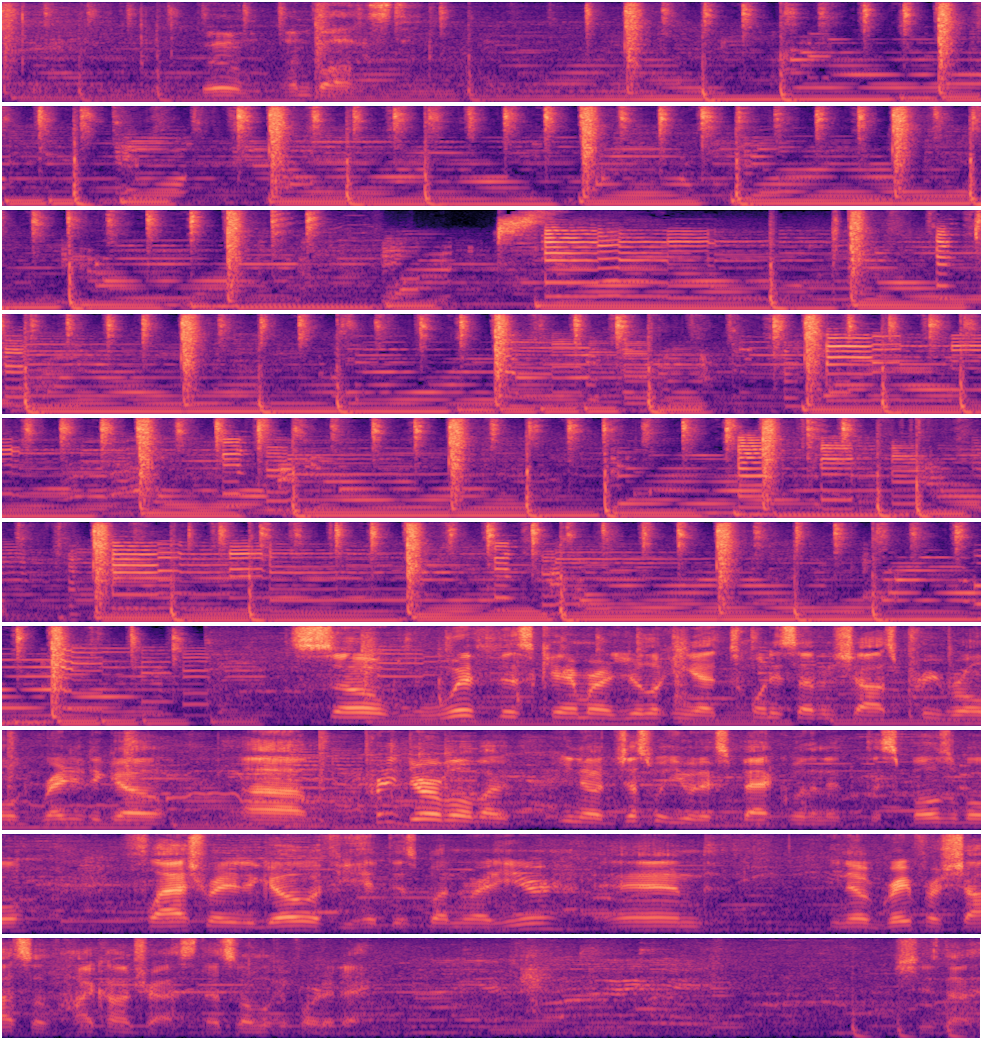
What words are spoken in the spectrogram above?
Boom, unboxed. So with this camera, you're looking at 27 shots pre-rolled, ready to go. Um, pretty durable, but you know just what you would expect with a disposable flash ready to go. If you hit this button right here, and you know great for shots of high contrast. That's what I'm looking for today. She's not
